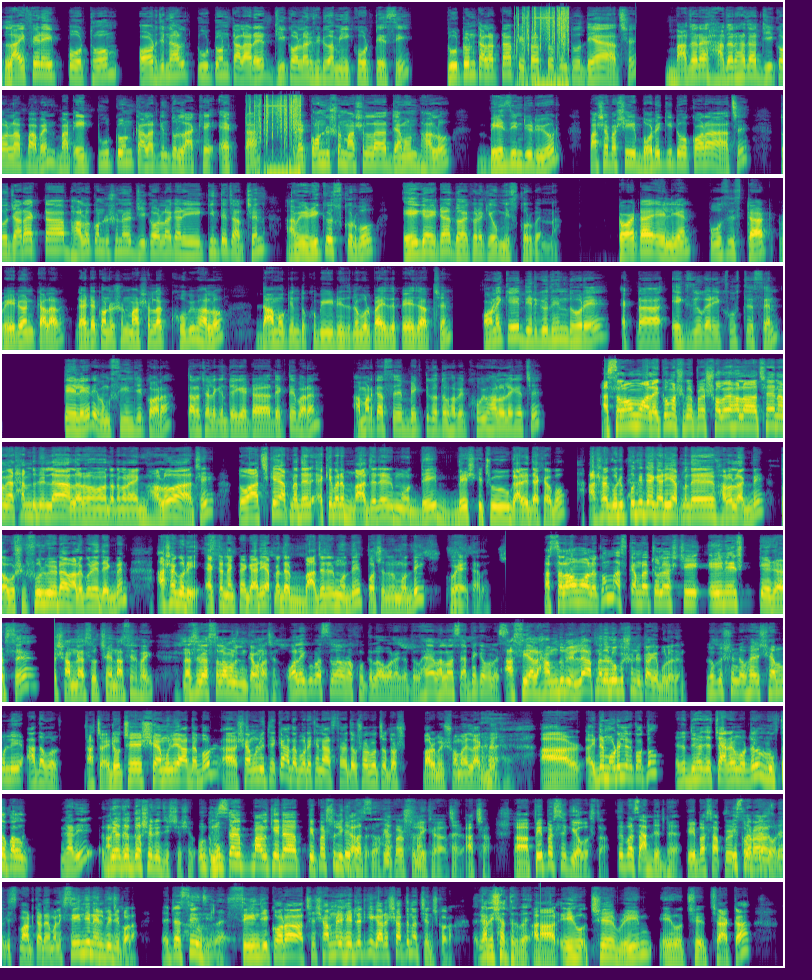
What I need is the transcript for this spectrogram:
লাইফের এই প্রথম অরিজিনাল টু টোন কালারের জি কলার ভিডিও আমি করতেছি। টু টোন কালারটা পেপারসও কিন্তু দেয়া আছে। বাজারে হাজার হাজার জি কলার পাবেন বাট এই টু টোন কালার কিন্তু লাখে একটা। এটার কন্ডিশন মার্শাল্লাহ যেমন ভালো বেজ ইন্টেরিয়র পাশাপাশি বডি কিটও করা আছে। তো যারা একটা ভালো কন্ডিশনের জি করলা গাড়ি কিনতে চাচ্ছেন, আমি রিকোয়েস্ট করব, এই গাড়িটা দয়া করে কেউ মিস করবেন না। Toyota Allion push start red and colour গাড়িটার কন্ডিশন মার্শাল্লাহ খুবই ভালো, দামও কিন্তু খুবই রিজনেবল প্রাইসে পেয়ে যাচ্ছেন। অনেকেই দীর্ঘদিন ধরে একটা এক্সিও গাড়ি খুঁজতেছেন, তেলের এবং সিএনজি করা, তারা চাইলে কিন্তু এই গাড়িটা দেখতে পারেন। আমার কাছে ব্যক্তিগতভাবে খুবই ভালো লেগেছে। আসসালামু আলাইকুম, আশা করি সবাই ভালো আছেন। আমি আলহামদুলিল্লাহ, আল্লাহর রহমত অনেক ভালো আছি। তো আজকে আপনাদের একেবারে বাজারের মধ্যেই বেশ কিছু গাড়ি দেখাবো। আশা করি প্রতিটা গাড়ি আপনাদের ভালো লাগবে। তো অবশ্যই ফুল ভিডিওটা ভালো করে দেখবেন। আশা করি একটা না একটা গাড়ি আপনাদের বাজারের মধ্যে পছন্দের মধ্যেই হয়ে যাবে। আসসালামু আলাইকুম। আজকে আমরা চলে আসছি এনএস ট্রেডার্সে সামনে আছে হচ্ছে নাসির ভাই। নাসির ভাই আসসালামু আলাইকুম। কেমন আছেন? ওয়ালাইকুম আসসালাম রহমতুল্লাহ বারাকাতু হ্যাঁ ভালো আছে। আপনি কেমন আছেন? আসি আলহামদুলিল্লাহ। আপনাদের লোকেশন একটু আগে বলে দেন। লোকেশনটা ভাই শ্যামলি আদাবর। আচ্ছা এটা হচ্ছে শ্যামলী আদাবর। শ্যামলী থেকে আদাবর এখানে আসতে হয়তো সর্বোচ্চ দশ বারো মিনিট সময় লাগবে। হ্যাঁ, হ্যাঁ। আর এটার মডেলের কত? এটা দুই হাজার চারের মডেল মুক্তপাল গাড়ি দুই হাজার দশের রেজিস্ট্রেশন মুক্তা পালকে এটা পেপারস লেখা আছে? Papers, হ্যাঁ, পেপারস হ্যাঁ, লেখা আছে। হ্যাঁ। আচ্ছা পেপারস এর কি অবস্থা? পেপারস আপডেট ভাই পেপারস আপলোড Smart করা। স্মার্ট কার্ডের মালিক। সিএনজি এলপিজি করা। এটা সিএনজি ভাই সিএনজি করা আছে। সামনের হেডলাইট কি গাড়ির সাথে না চেঞ্জ করা? গাড়ির সাথে ভাই আর এই হচ্ছে রিম এই হচ্ছে চাকা।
